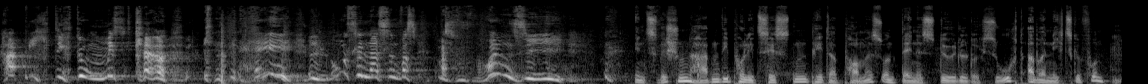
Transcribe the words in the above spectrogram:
Hab ich dich, du Mistkerl! Hey, loslassen, was, was wollen Sie? Inzwischen haben die Polizisten Peter Pommes und Dennis Dödel durchsucht, aber nichts gefunden.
